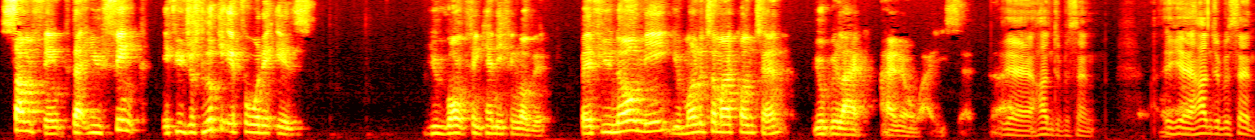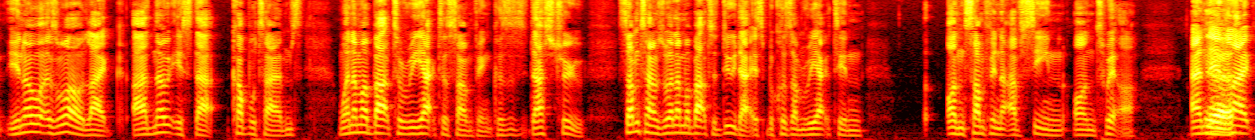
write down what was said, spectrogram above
something that you think if you just look at it for what it is, you won't think anything of it. But if you know me, you monitor my content, you'll be like, I know why he said that. Yeah, hundred percent. Yeah, hundred percent. You know what? As well, like I've noticed that a couple times when I'm about to react to something, because that's true. Sometimes when I'm about to do that, it's because I'm reacting on something that I've seen on Twitter, and then like,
